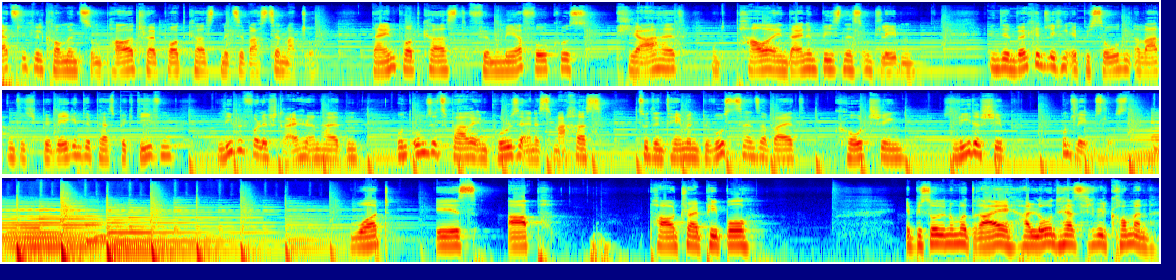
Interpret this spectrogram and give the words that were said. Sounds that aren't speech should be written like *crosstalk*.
herzlich willkommen zum Powertribe Podcast mit Sebastian Mattel. Dein Podcast für mehr Fokus, Klarheit und Power in deinem Business und Leben. In den wöchentlichen Episoden erwarten dich bewegende Perspektiven, liebevolle Streicheleinheiten und umsetzbare Impulse eines Machers zu den Themen Bewusstseinsarbeit, Coaching, Leadership und Lebenslust. What is up? Power Tribe People. Episode Nummer 3. Hallo und herzlich willkommen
